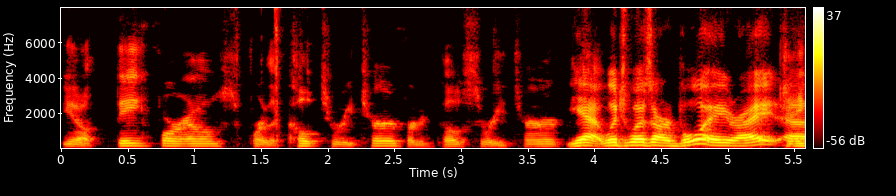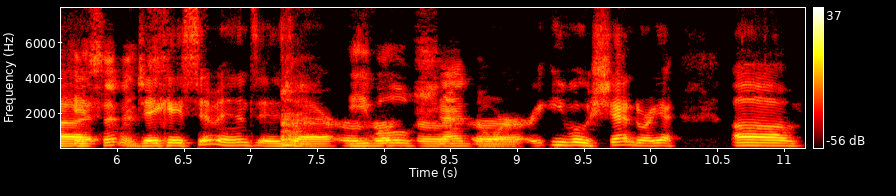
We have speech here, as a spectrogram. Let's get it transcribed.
you know, thing for us for the cult to return, for the ghost to return. yeah which was our boy right J.K. Uh, Simmons. jk simmons is uh or- Ivo or- or- Shandor. or ivo shandor yeah um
